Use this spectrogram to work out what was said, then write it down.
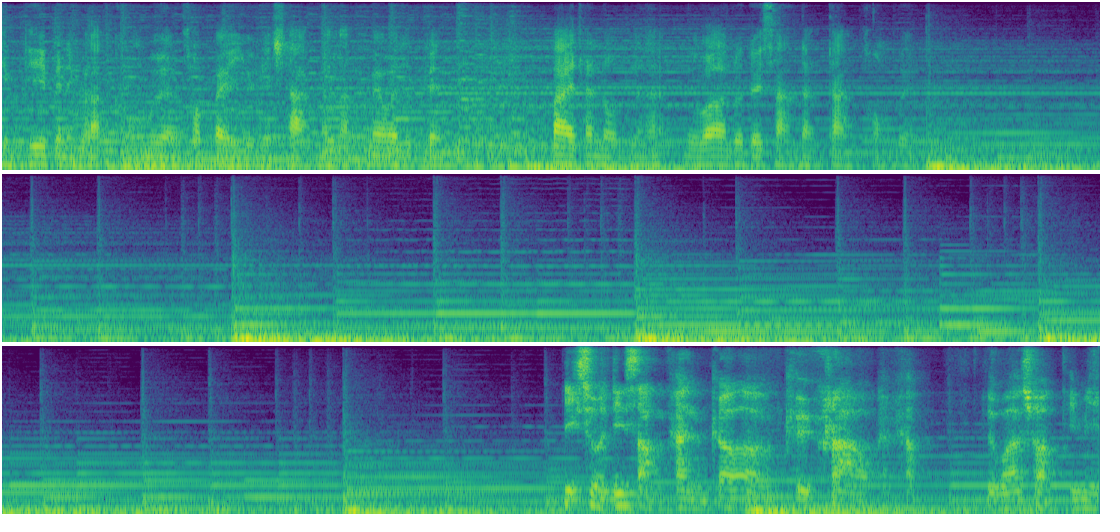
สิ่งที่เป็นเอกลักษณ์ของเมืองเข้าไปอยู่ในฉากนะครับ ไม่ว่าจะเป็นป้ายถนนนะฮะหรือว่ารถโดยสารต่างๆ ของเมืองอีกส่วนที่สำคัญก็คือคราวนะครับ หรือว่าช็อตที่มี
